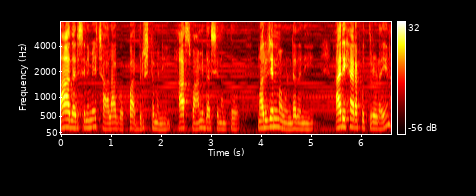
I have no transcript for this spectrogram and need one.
ఆ దర్శనమే చాలా గొప్ప అదృష్టమని ఆ స్వామి దర్శనంతో మరుజన్మ ఉండదని హరిహరపుత్రుడైన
